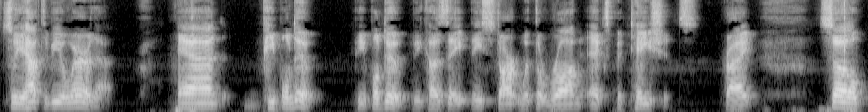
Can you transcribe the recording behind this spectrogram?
So you have to be aware of that. And people do. People do because they, they start with the wrong expectations, right? So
